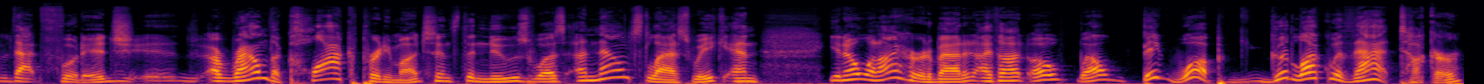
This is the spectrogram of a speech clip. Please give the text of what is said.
that footage uh, around the clock pretty much since the news was announced last week. And, you know, when I heard about it, I thought, oh, well, big whoop. Good luck with that, Tucker.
